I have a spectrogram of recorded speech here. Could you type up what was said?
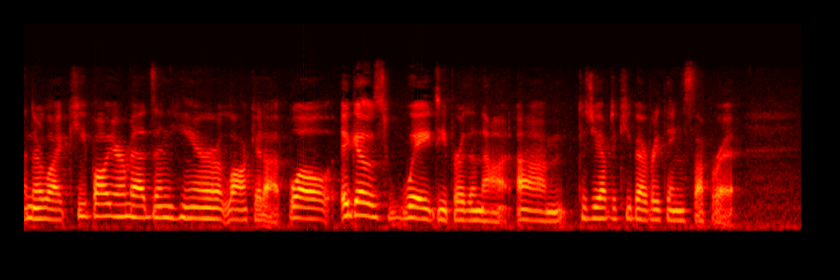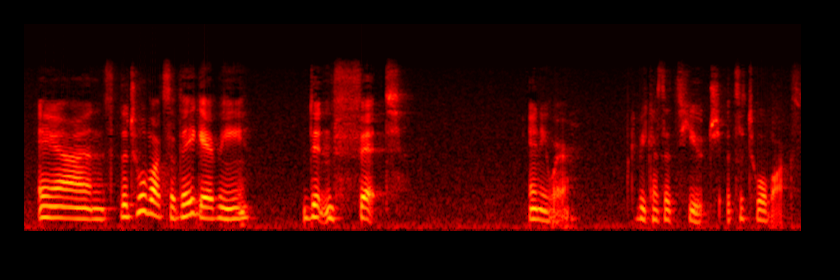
And they're like, keep all your meds in here, lock it up. Well, it goes way deeper than that because um, you have to keep everything separate. And the toolbox that they gave me didn't fit anywhere because it's huge. It's a toolbox.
